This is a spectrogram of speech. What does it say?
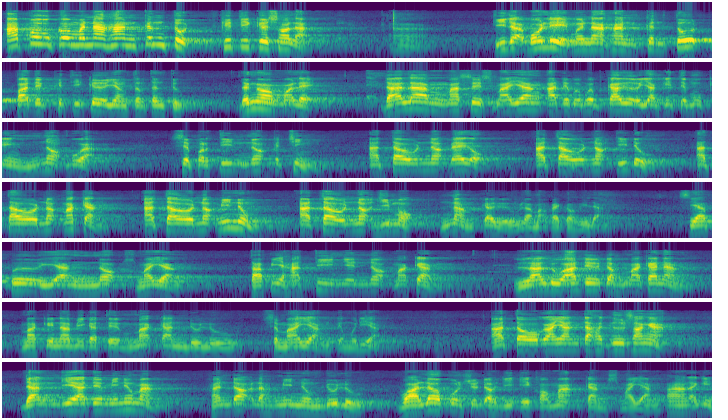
Apa hukum menahan kentut ketika solat? Ha. Tidak boleh menahan kentut pada ketika yang tertentu. Dengar molek. Dalam masa semayang ada beberapa perkara yang kita mungkin nak buat. Seperti nak kecing. Atau nak berok. Atau nak tidur. Atau nak makan. Atau nak minum. Atau nak jimok. Enam perkara ulama fiqh bilang. Siapa yang nak semayang tapi hatinya nak makan lalu ada dah makanan maka Nabi kata makan dulu semayang kemudian. Atau orang yang dahaga sangat dan dia ada minuman hendaklah minum dulu walaupun sudah diikomakkan semayang. Faham lagi?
